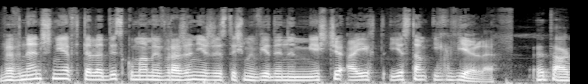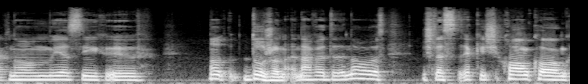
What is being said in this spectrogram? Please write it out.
wewnętrznie w teledysku mamy wrażenie, że jesteśmy w jedynym mieście, a jest tam ich wiele. E, tak, no jest ich y, no dużo, nawet no myślę, jakiś Hongkong,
